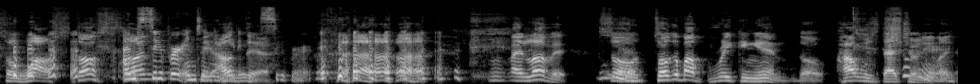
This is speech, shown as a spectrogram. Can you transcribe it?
So wow, stuff. Son, I'm super intimidating. Super. I love it. So yeah. talk about breaking in though. How was that sure. journey like?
